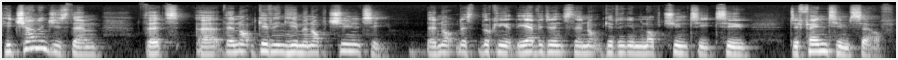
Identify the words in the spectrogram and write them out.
he challenges them that uh, they're not giving him an opportunity. They're not looking at the evidence, they're not giving him an opportunity to defend himself.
